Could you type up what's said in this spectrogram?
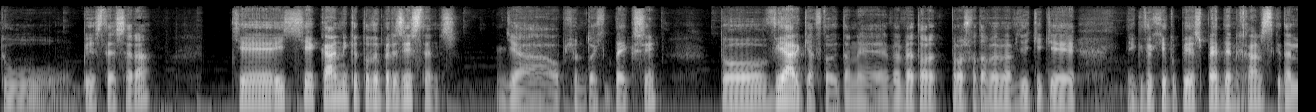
του PS4 και είχε κάνει και το The Persistence για όποιον το έχει παίξει. Το VR και αυτό ήταν βέβαια, τώρα πρόσφατα βέβαια βγήκε και η εκδοχή του PS5 Enhanced κτλ.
